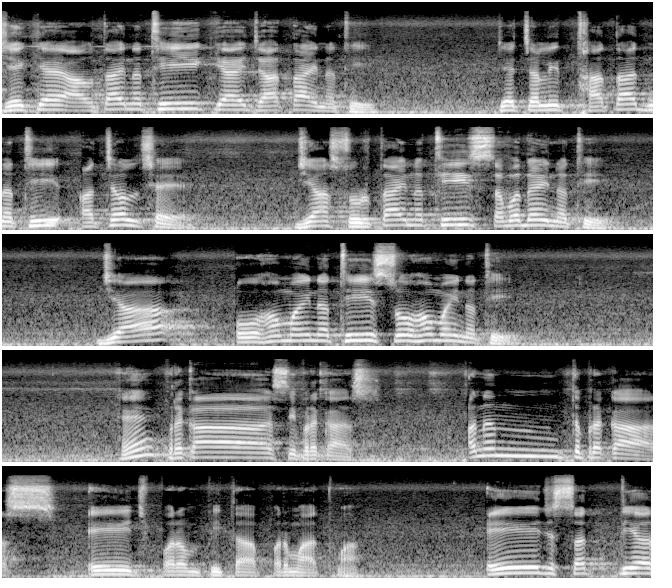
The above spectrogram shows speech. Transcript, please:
જે ક્યાંય આવતાય નથી, ક્યાંય જાતાય નથી. જે ચલિત થતા જ નથી, અચલ છે. જ્યાં સુરતાય નથી, સબદય નથી. જ્યાં ઓહમય નથી, સોહમય નથી. હે? પ્રકાશથી પ્રકાશ. અનંત પ્રકાશ. એ જ પરમપિતા પરમાત્મા. એ જ સત્ય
